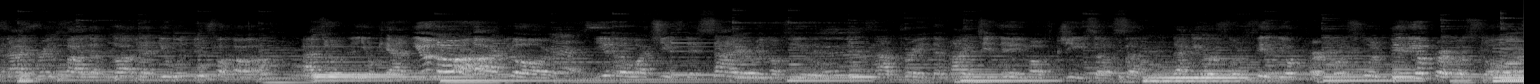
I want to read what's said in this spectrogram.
And I pray, Father God, that you will do for her as only you can. You know her heart, Lord. You know what she's desiring of you. I pray in the mighty name of Jesus uh, that you will fulfill your purpose. Fulfill your purpose, Lord,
